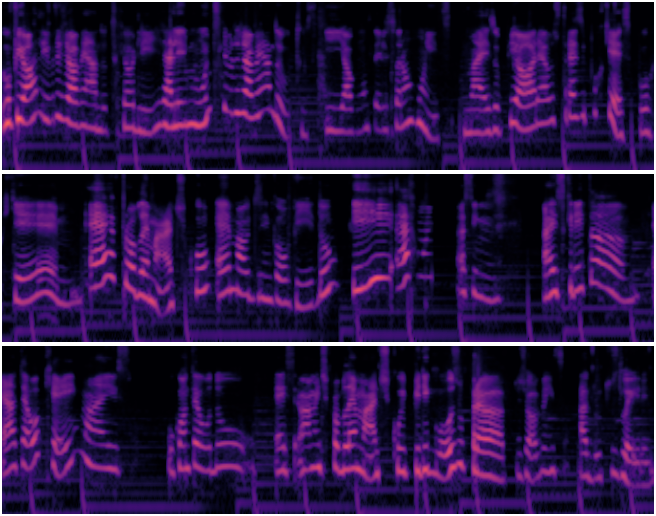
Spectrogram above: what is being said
O pior livro Jovem Adulto que eu li, já li muitos livros Jovem Adultos e alguns deles foram ruins, mas o pior é os 13 porquês, porque é problemático, é mal desenvolvido e é ruim. Assim, a escrita é até ok, mas o conteúdo é extremamente problemático e perigoso para jovens adultos lerem.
